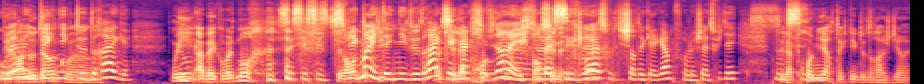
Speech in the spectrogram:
ou même une technique quoi. de drague. Oui, Donc- ah bah complètement. C'est typiquement une technique. de drague, Bah, quelqu'un qui vient et qui passe ses doigts sous le t-shirt de quelqu'un pour le chatouiller? C'est la première technique de drague, je dirais.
